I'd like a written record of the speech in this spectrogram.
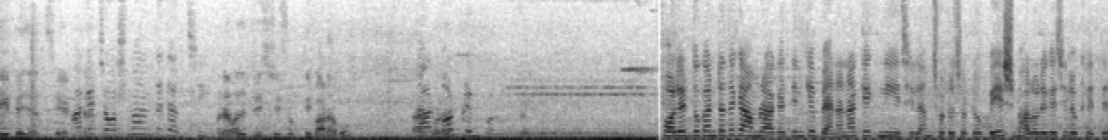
ডেটে যাচ্ছি একটা। আগে চশমা আনতে যাচ্ছি। মানে আমাদের দৃষ্টিশক্তি বাড়াবো। তারপরে তারপর প্রেম করব। ফলের দোকানটা থেকে আমরা আগের দিনকে ব্যানানা কেক নিয়েছিলাম ছোট ছোট। বেশ ভালো লেগেছিল খেতে।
